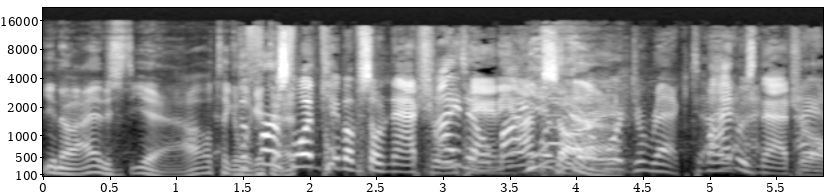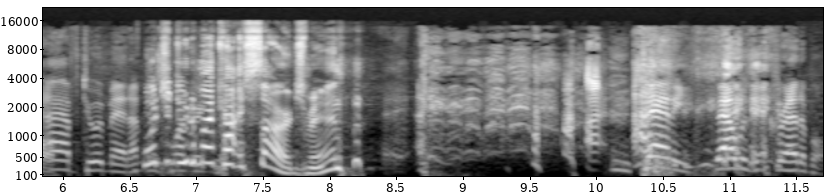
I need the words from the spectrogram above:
you know, I just yeah, I'll take a the look at first that. one came up so naturally. I know. Tanny. Mine I'm was sorry. a little more direct. Mine I- was natural. I, I have to admit. I'm What'd you do to my wondering- guy Sarge, man? Danny, that was incredible.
